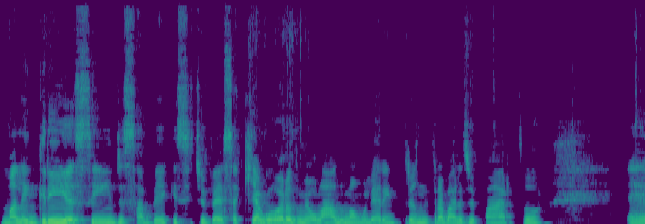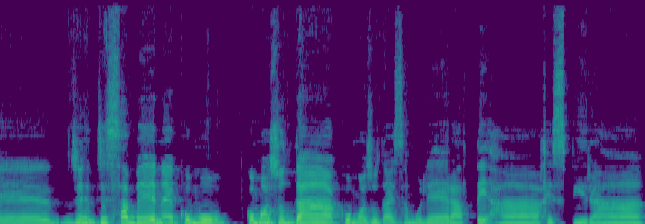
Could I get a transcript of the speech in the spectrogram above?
uma alegria assim de saber que se tivesse aqui agora do meu lado uma mulher entrando em trabalho de parto, é, de, de, saber, né? Como como ajudar, como ajudar essa mulher a aterrar, respirar,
